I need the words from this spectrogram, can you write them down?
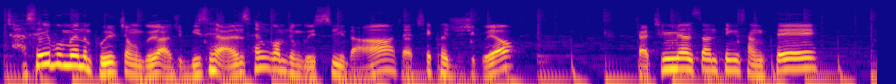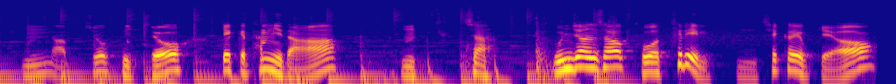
자세히 보면 보일 정도의 아주 미세한 사용감 정도 있습니다. 자, 체크해 주시고요. 자, 측면 썬팅 상태 음, 앞쪽, 뒤쪽 깨끗합니다. 음, 자, 운전석 도어 트림 음, 체크해 볼게요.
